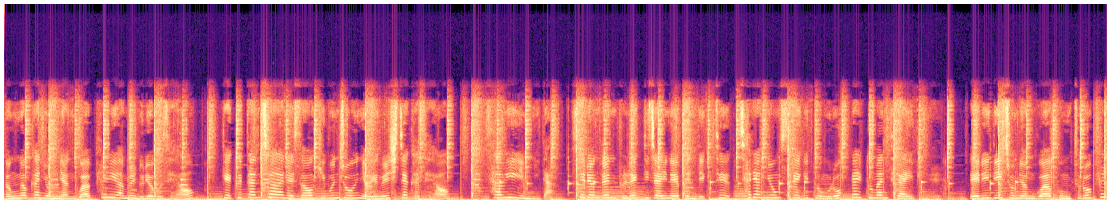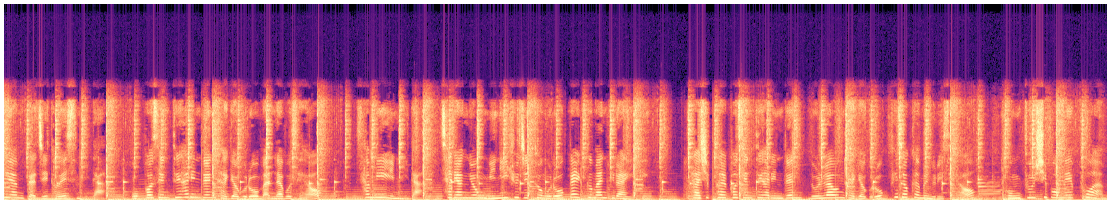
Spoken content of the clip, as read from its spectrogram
넉넉한 용량과 편리함을 누려보세요. 깨끗한 차 안에서 기분 좋은 여행을 시작하세요. 4위입니다. 세련된 블랙 디자인의 밴딕트 차량용 쓰레기통으로 깔끔한 드라이빙을 LED 조명과 봉투로 편리함까지 더했습니다. 5% 할인된 가격으로 만나보세요. 3위입니다. 차량용 미니 휴지통으로 깔끔한 드라이빙 48% 할인된 놀라운 가격으로 쾌적함을 누리세요. 봉투 15매 포함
